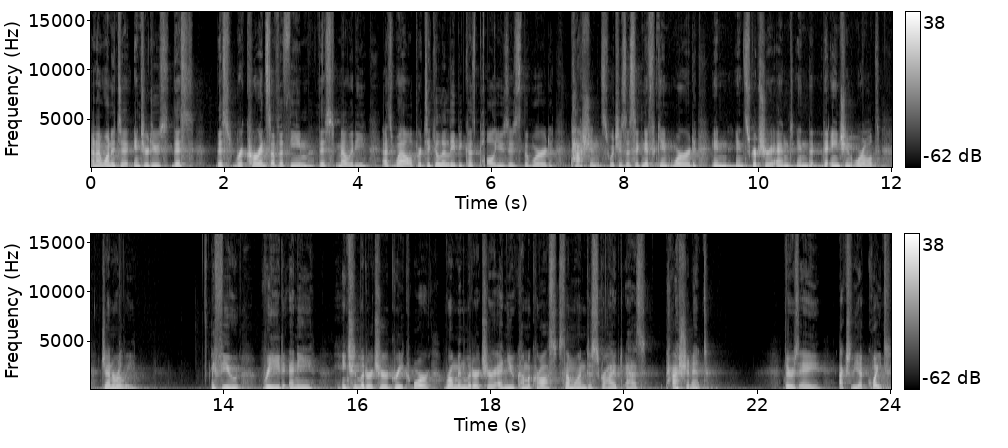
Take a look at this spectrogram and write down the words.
And I wanted to introduce this, this recurrence of the theme, this melody, as well, particularly because Paul uses the word passions, which is a significant word in, in Scripture and in the, the ancient world generally. If you read any ancient literature, Greek or Roman literature, and you come across someone described as passionate, there's a actually a quite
